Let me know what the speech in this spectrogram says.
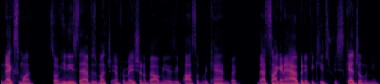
next month. So he needs to have as much information about me as he possibly can, but that's not going to happen if he keeps rescheduling me.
